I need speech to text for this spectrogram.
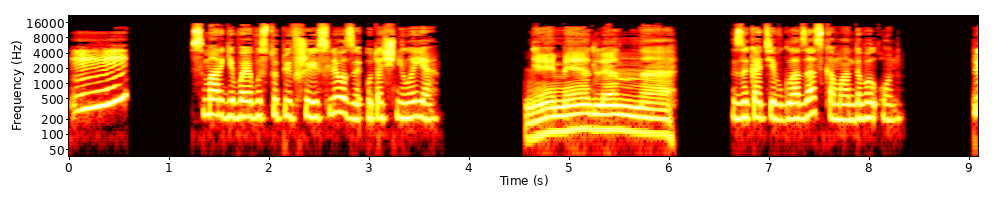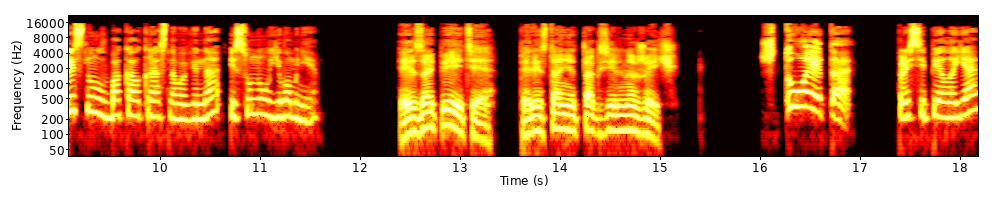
«М Смаргивая выступившие слезы, уточнила я. «Немедленно!» Закатив глаза, скомандовал он. Плеснул в бокал красного вина и сунул его мне. «И запейте, перестанет так сильно жечь». «Что это?» Просипела я,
